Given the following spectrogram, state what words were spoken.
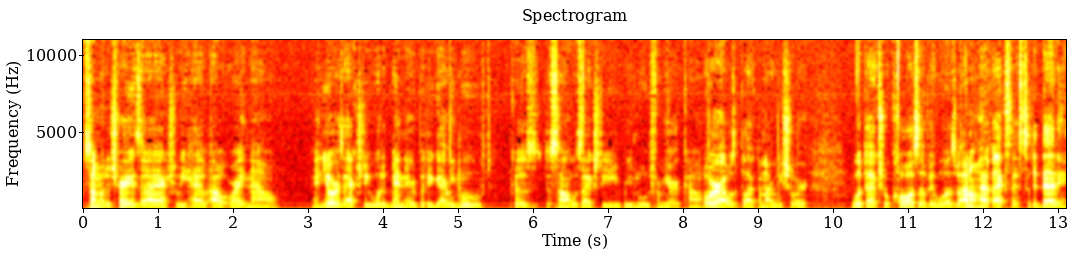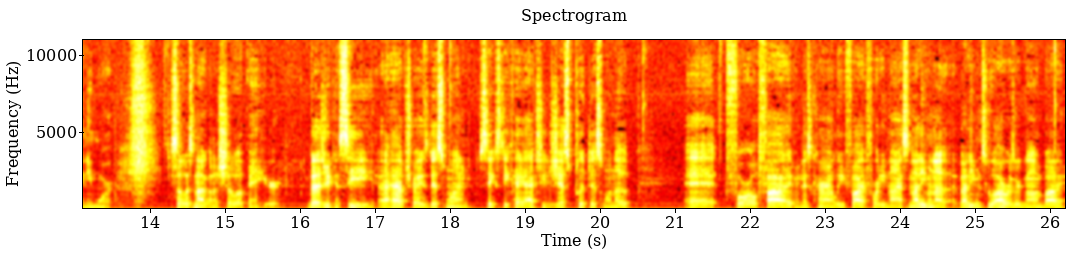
some of the trades I actually have out right now. And yours actually would have been there, but it got removed because the song was actually removed from your account. Or I was blocked. I'm not really sure what the actual cause of it was, but I don't have access to the data anymore. So it's not going to show up in here. But as you can see, I have trades. This one, 60K. I actually just put this one up at 405 and it's currently 549 so not even a not even two hours are gone by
